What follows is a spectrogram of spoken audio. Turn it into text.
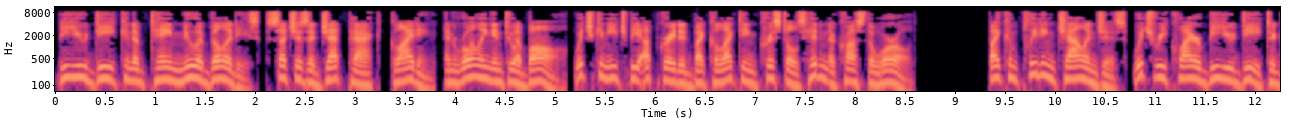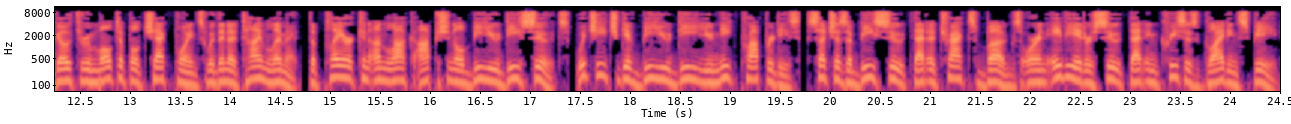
BUD can obtain new abilities, such as a jetpack, gliding, and rolling into a ball, which can each be upgraded by collecting crystals hidden across the world. By completing challenges, which require BUD to go through multiple checkpoints within a time limit, the player can unlock optional BUD suits, which each give BUD unique properties, such as a bee suit that attracts bugs or an aviator suit that increases gliding speed.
